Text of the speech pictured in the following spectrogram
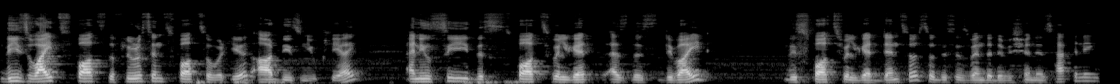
these white spots, the fluorescent spots over here are these nuclei and you see this spots will get as this divide, these spots will get denser. So, this is when the division is happening.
